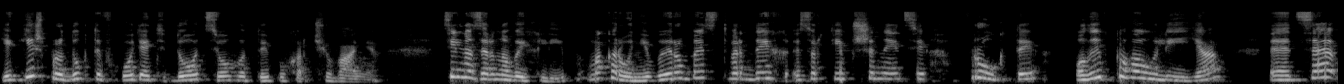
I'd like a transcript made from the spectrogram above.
Які ж продукти входять до цього типу харчування? Цільнозерновий хліб, макаронні вироби з твердих е, сортів пшениці, фрукти, оливкова олія. Е, Це,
